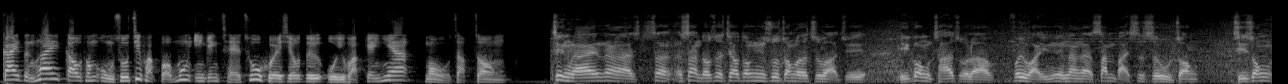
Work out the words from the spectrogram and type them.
该段内交通运输执法部门已经查处回收的违法经营五十宗。近来，那个汕汕头市交通运输综合执法局一共查处了非法营运那个三百四十五宗，其中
